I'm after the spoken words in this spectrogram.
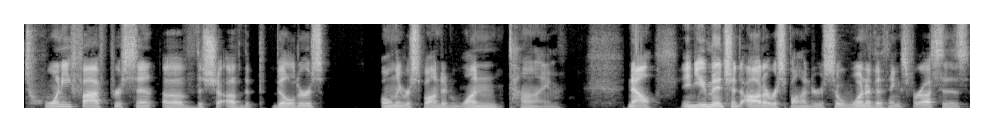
25% of the sh- of the builders only responded one time. Now, and you mentioned autoresponders. So one of the things for us is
